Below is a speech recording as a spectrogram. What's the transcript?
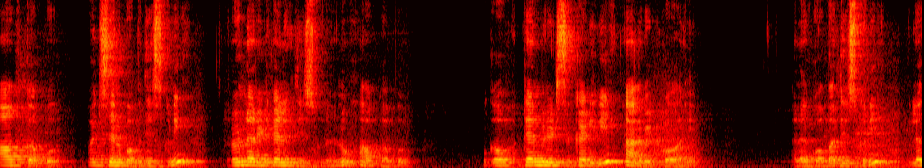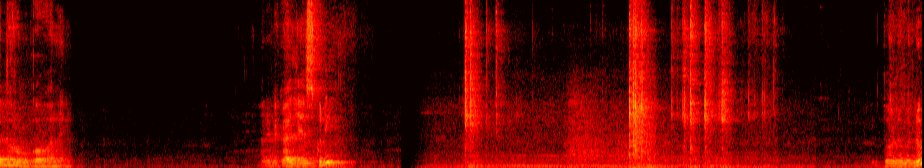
హాఫ్ కప్ పచ్చి శనగపప్పు తీసుకుని రెండు అరటికాయలకు తీసుకున్నాను హాఫ్ కప్. ఒక టెన్ మినిట్స్ కడిగి నానబెట్టుకోవాలి. అలా కొబ్బరి తీసుకుని ఇలా తురుముకోవాలి. అరటికాయలు చేసుకుని తోడమలు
